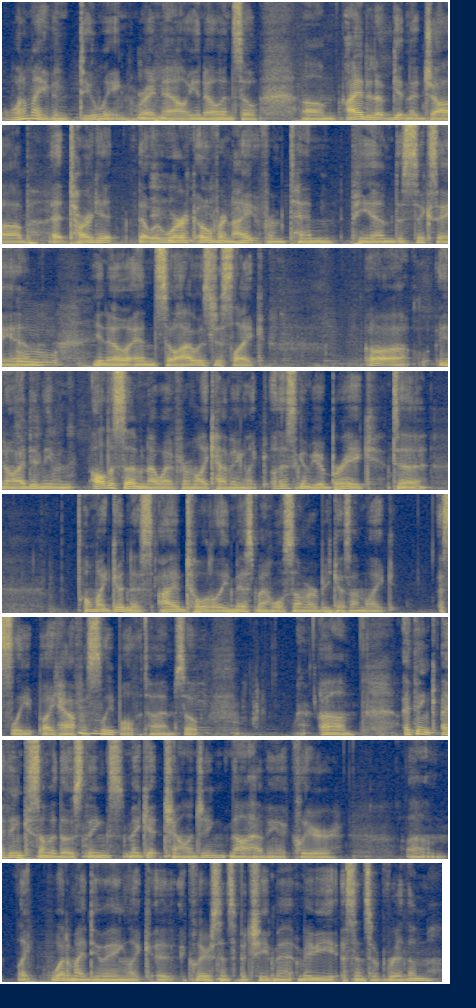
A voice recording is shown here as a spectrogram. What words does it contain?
what am I even doing right now? You know, and so um, I ended up getting a job at Target that would work overnight from 10 p.m. to 6 a.m. Ooh. You know, and so I was just like, uh, you know, I didn't even. All of a sudden, I went from like having like, oh, this is gonna be a break to, oh my goodness, I totally missed my whole summer because I'm like asleep, like half asleep all the time. So um, I think I think some of those things make it challenging not having a clear um, like what am I doing? Like a, a clear sense of achievement or maybe a sense of rhythm.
